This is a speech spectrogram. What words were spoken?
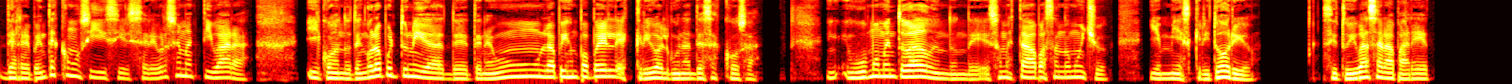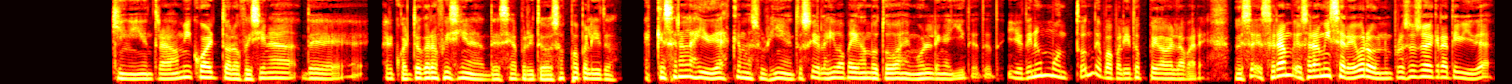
de repente es como si, si el cerebro se me activara y cuando tengo la oportunidad de tener un lápiz y un papel, escribo algunas de esas cosas. Y hubo un momento dado en donde eso me estaba pasando mucho y en mi escritorio, si tú ibas a la pared, quien entraba a mi cuarto, a la oficina, de, el cuarto que era oficina, decía, pero y todos esos papelitos, es que esas eran las ideas que me surgían. Entonces yo las iba pegando todas en orden allí. ta, ta, ta, yo tenía un montón de papelitos pegados en la pared. Eso, eso era, eso era mi cerebro en un proceso de creatividad.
